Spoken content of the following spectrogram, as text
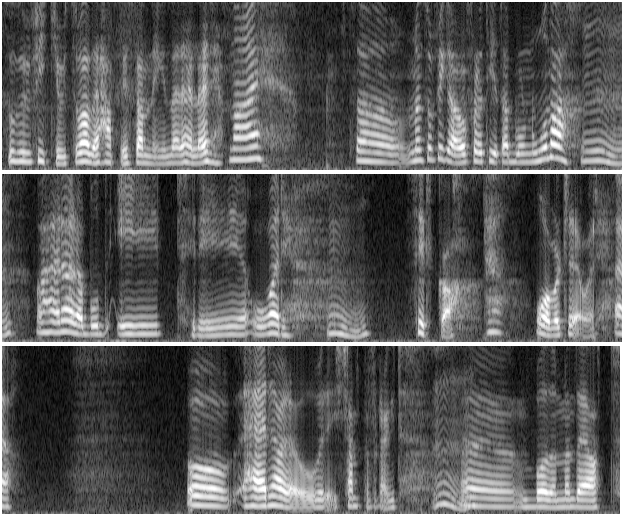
Så du fikk jo ikke så veldig happy stemningen der heller. Nei. Så, men så fikk jeg jo flytte hit jeg bor nå, da. Mm. Og her har jeg bodd i tre år. Mm. Cirka. Over tre år. Ja. Og her har jeg jo vært kjempefornøyd. Mm. Eh, både med det at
